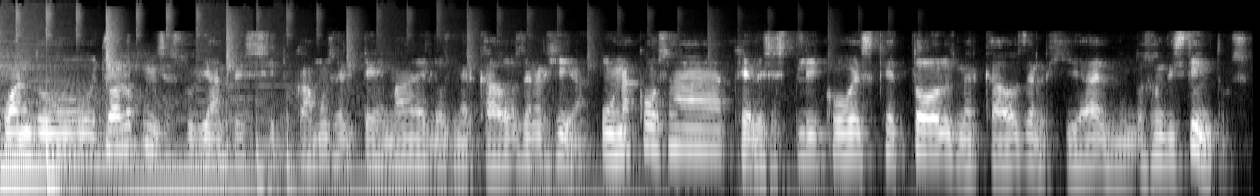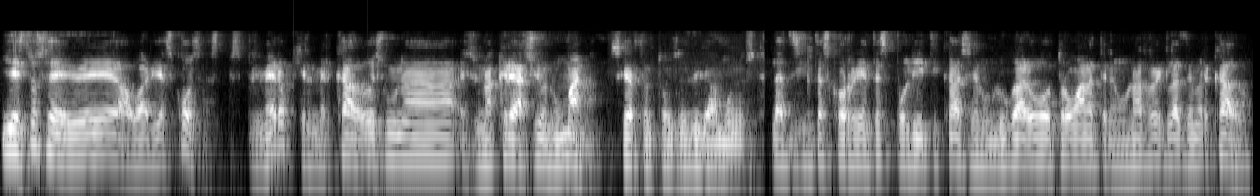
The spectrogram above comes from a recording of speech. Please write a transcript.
Cuando yo hablo con mis estudiantes y tocamos el tema de los mercados de energía, una cosa que les explico es que todos los mercados de energía del mundo son distintos. Y esto se debe a varias cosas. Pues primero, que el mercado es una, es una creación humana, ¿cierto? Entonces, digamos, las distintas corrientes políticas en un lugar u otro van a tener unas reglas de mercado.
